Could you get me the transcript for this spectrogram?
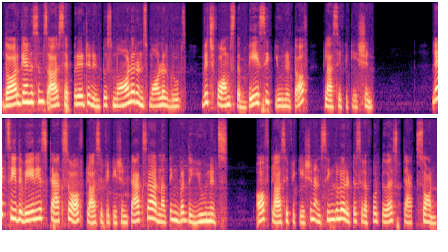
the organisms are separated into smaller and smaller groups which forms the basic unit of classification. Let's see the various taxa of classification. Taxa are nothing but the units of classification and singular it is referred to as taxon.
